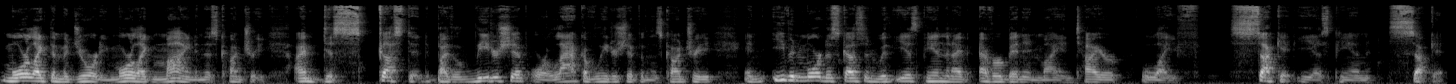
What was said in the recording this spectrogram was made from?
more like the majority, more like mine in this country. I'm disgusted by the leadership or lack of leadership in this country, and even more disgusted with ESPN than I've ever been in my entire life. Suck it, ESPN. Suck it.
